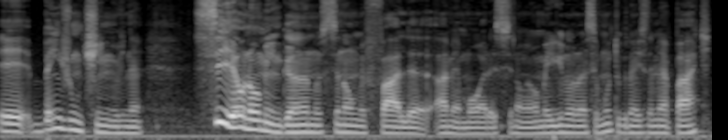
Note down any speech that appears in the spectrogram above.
é, bem juntinhos, né? Se eu não me engano, se não me falha a memória, se não é uma ignorância muito grande da minha parte,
